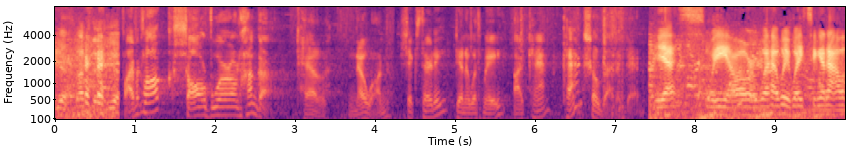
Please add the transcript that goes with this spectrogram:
Yeah, that's it. Yeah. Five o'clock, solve world hunger. Tell no one. 6.30, dinner with me. I can't cancel that again. Yes, we are aware we're waiting an hour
